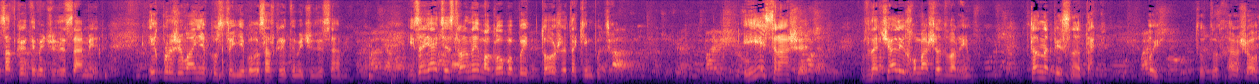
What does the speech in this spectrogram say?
с открытыми чудесами. Их проживание в пустыне было с открытыми чудесами. И занятие страны могло бы быть тоже таким путем. И есть Раши в начале Хумаша Дворим, там написано так. Ой, тут хорошо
